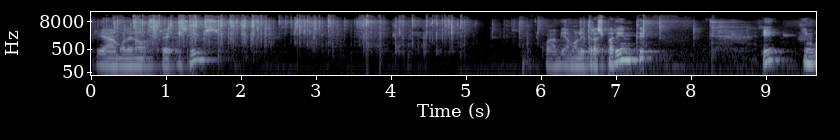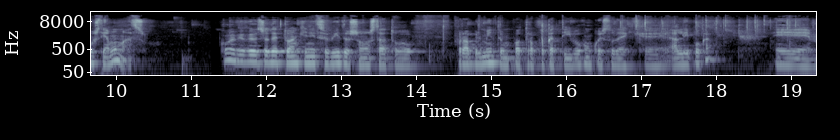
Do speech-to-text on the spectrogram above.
Apriamo le nostre sleeves. Qua abbiamo le trasparenti e imbustiamo un mazzo. Come vi avevo già detto anche inizio video sono stato probabilmente un po' troppo cattivo con questo deck eh, all'epoca. E mm,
